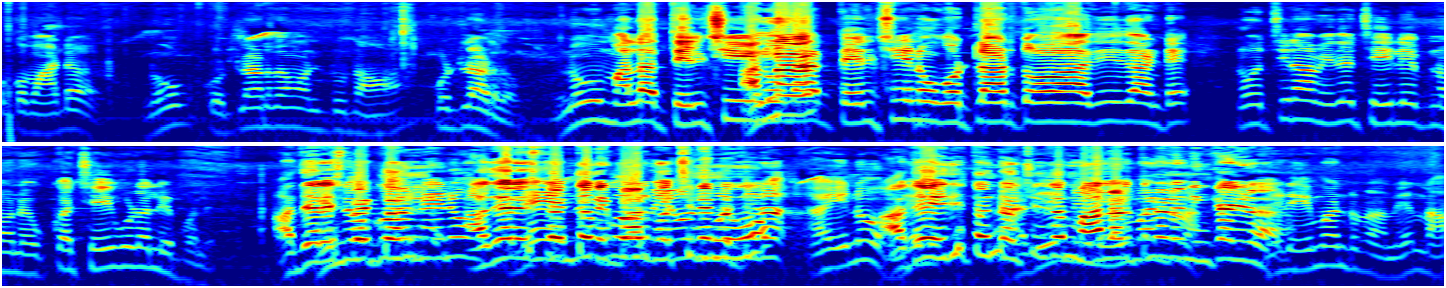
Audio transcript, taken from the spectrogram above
ఒక మాట. నువ్వు కొట్లాడదాం అంటున్నావా? కొట్లాడదాం. నువ్వు మళ్ళా తెలిసి తెలిసి నువ్వు కొట్లాడుతావా? అది ఇది అంటే నువ్వు వచ్చి నా మీద చేయలేపు నువ్వు ఒక్క చేయి కూడా లేపలే అదే రెస్పెక్ట్ అదే రెస్పెక్ట్? అయిను. అదే ఇది తోని వచ్చి అదే మాట్లాడుతున్నా నేను ఇంకా ఇక్కడ. ఏమంటున్నా? నేను నా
